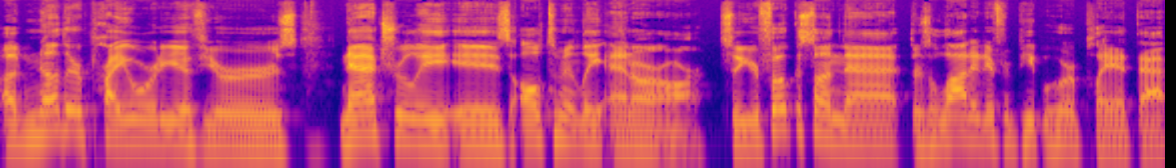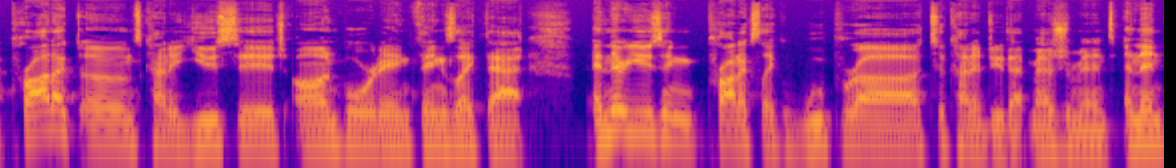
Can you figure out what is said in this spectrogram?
another priority of yours naturally is ultimately NRR. So you're focused on that. There's a lot of different people who are play at that. Product owns kind of usage, onboarding, things like that. And they're using products like Woopra to kind of do that measurement. And then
